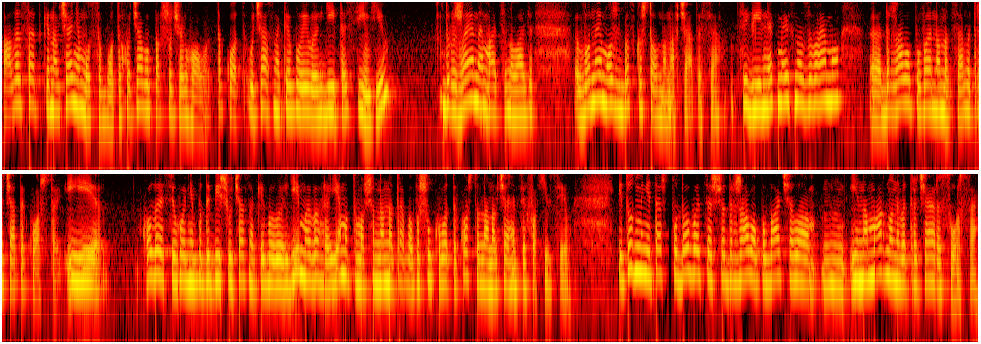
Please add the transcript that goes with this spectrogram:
Але все-таки навчання мусить бути, хоча б першочергово. Так от, учасники бойових дій та сім'ї, дружини мається на увазі. Вони можуть безкоштовно навчатися. Цивільні, як ми їх називаємо, е, держава повинна на це витрачати кошти. І коли сьогодні буде більше учасників бойових дій, ми виграємо, тому що нам не треба вишукувати кошти на навчання цих фахівців. І тут мені теж подобається, що держава побачила і намарно не витрачає ресурси.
